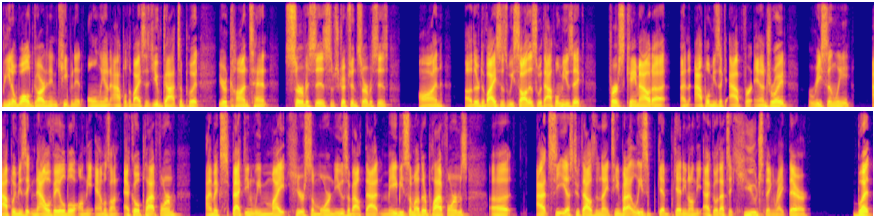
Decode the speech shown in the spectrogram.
being a walled garden and keeping it only on Apple devices. You've got to put your content services, subscription services on other devices. We saw this with Apple Music. First came out uh, an Apple Music app for Android. Recently, Apple Music now available on the Amazon Echo platform. I'm expecting we might hear some more news about that. Maybe some other platforms uh, at CES 2019, but at least get getting on the Echo. That's a huge thing right there. But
